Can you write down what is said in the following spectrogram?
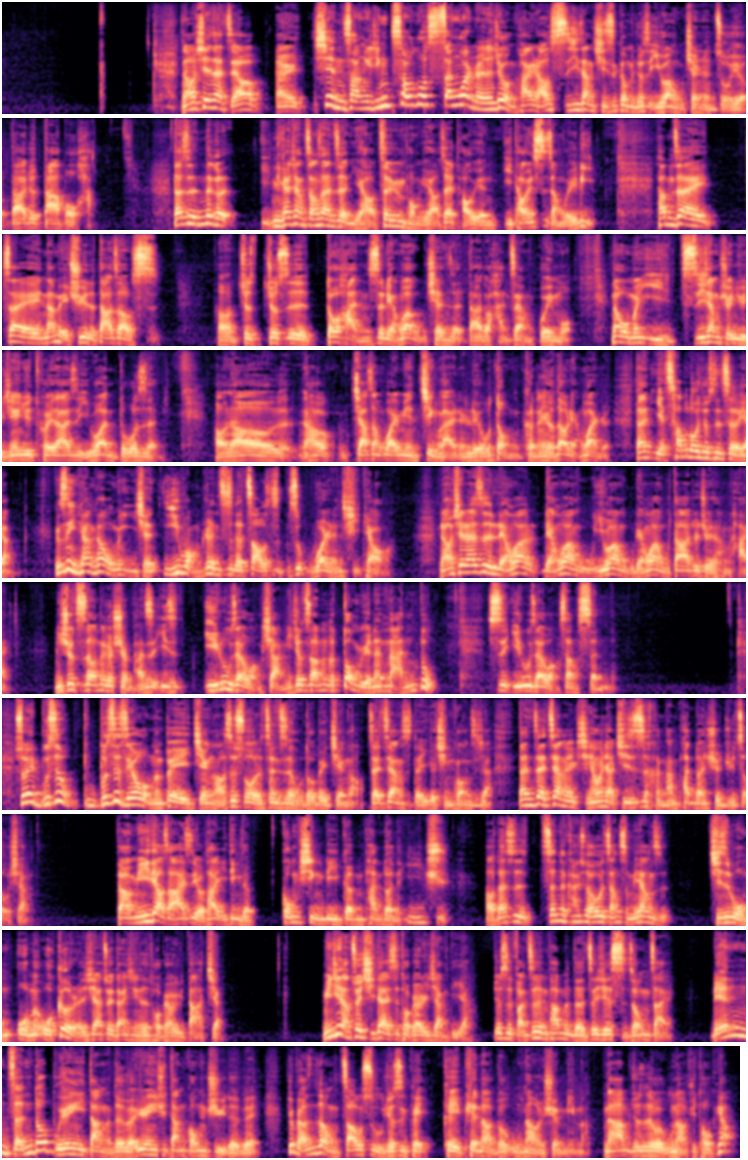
然后现在只要呃现场已经超过三万人了就很嗨，然后实际上其实根本就是一万五千人左右，大家就 double 喊。但是那个你看像张善政也好，郑运鹏也好，在桃园以桃园市长为例，他们在在南北区的大造势，哦就就是都喊是两万五千人，大家都喊这样规模。那我们以实际上选举今天去推，大概是一万多人，好，然后然后加上外面进来的流动，可能有到两万人，但也差不多就是这样。可是你看看我们以前以往认知的造势不是五万人起跳嘛？然后现在是两万两万五一万五两万五，大家就觉得很嗨，你就知道那个选盘是一直一路在往下，你就知道那个动员的难度是一路在往上升的。所以不是不是只有我们被煎熬，是所有的政治人物都被煎熬。在这样子的一个情况之下，但是在这样的一个情况下，其实是很难判断选举走向。当然，民意调查还是有它一定的公信力跟判断的依据。好，但是真的开出来会长什么样子？其实我们我们我个人现在最担心的是投票率大降，民进党最期待的是投票率降低啊，就是反正他们的这些死忠仔连人都不愿意当了，对不对？愿意去当工具，对不对？就表示这种招数就是可以可以骗到很多无脑的选民嘛，那他们就是会无脑去投票。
